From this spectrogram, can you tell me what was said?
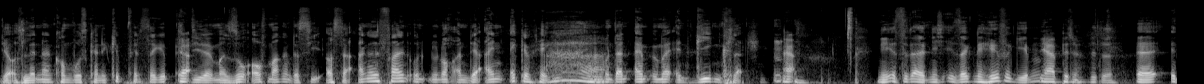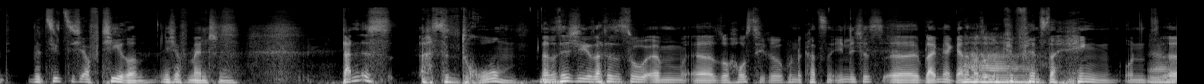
die aus Ländern kommen, wo es keine Kippfenster gibt, Ja. die dann immer so aufmachen, dass sie aus der Angel fallen und nur noch an der einen Ecke hängen Ah. und dann einem immer entgegenklatschen. Ja. Nee, ist es halt nicht. Ihr sollt eine Hilfe geben. ja, bitte. Bitte. Äh, es bezieht sich auf Tiere, nicht auf Menschen. Dann ist ach, Syndrom. Na, sonst hätte ich gesagt, das ist so, ähm, äh, so Haustiere, Hunde, Katzen, ähnliches, äh, bleiben ja gerne mal so im Ah. Kippfenster hängen und Ja.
